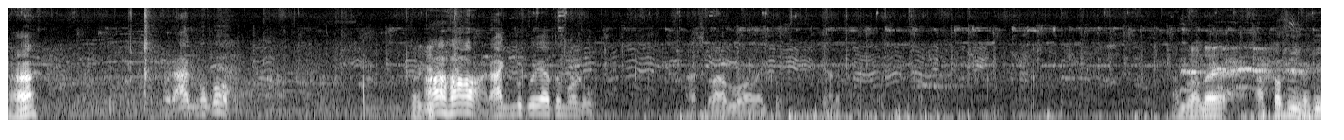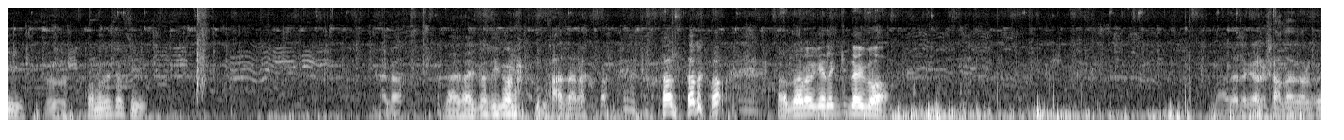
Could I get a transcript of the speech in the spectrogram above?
হ্যাঁ? রাখব কো? হ্যাঁ হ্যাঁ রাখব কই এত বড়? আসসালামু আলাইকুম। আমরা মানে আটটাছি নাকি? কোনো দিতেছি হ্যালো। যাই যাইতেছি কোন বাজার হাজারো হাজারো গেলে কি যাইব বাজারে গেলে সাদা করবে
